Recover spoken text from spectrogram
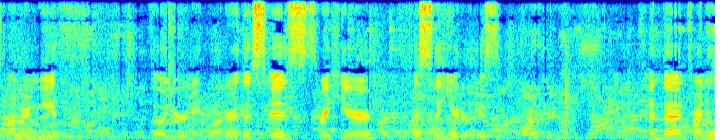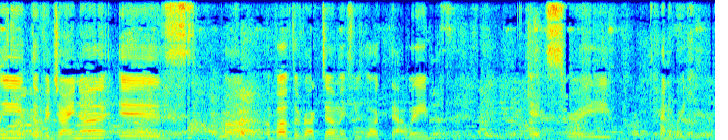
underneath the urinary bladder. This is right here. This is the uterus. And then finally, the vagina is um, above the rectum. If you look that way, it's right kind of right here.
